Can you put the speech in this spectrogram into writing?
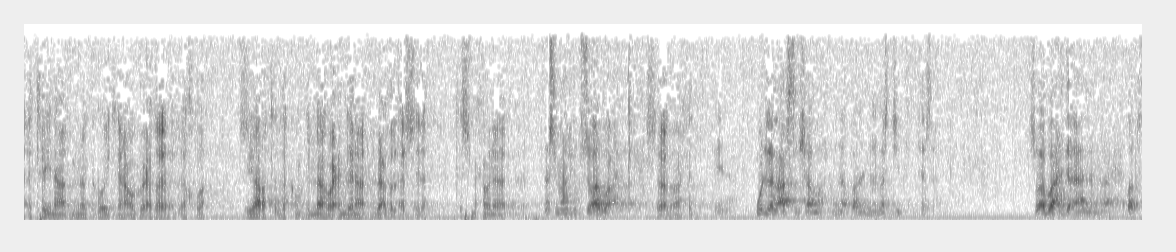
أتينا من الكويت أنا وبعض الأخوة زيارة لكم في الله وعندنا بعض الأسئلة. تسمحون؟ نسمع فيكم سؤال واحد. سؤال واحد. أي نعم. ولا العصر إن شاء الله؟ إن طالع من المسجد. تسأل. سؤال واحد الآن لما حضرت.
